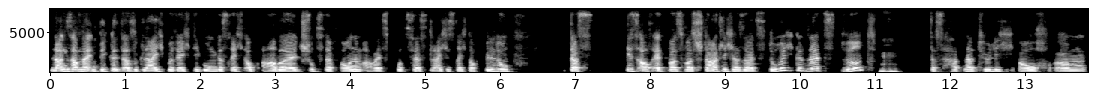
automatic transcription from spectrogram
langsamer entwickelt, also Gleichberechtigung, das Recht auf Arbeit, Schutz der Frauen im Arbeitsprozess, gleiches Recht auf Bildung. Das ist auch etwas, was staatlicherseits durchgesetzt wird. Mhm. Das hat natürlich auch ähm,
